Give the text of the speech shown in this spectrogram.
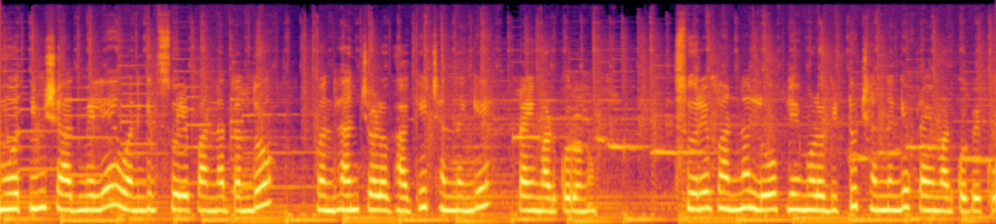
ಮೂವತ್ತು ನಿಮಿಷ ಆದಮೇಲೆ ಒಣಗಿದ ಸೂರ್ಯಪಾನ ತಂದು ಒಂದು ಹಂಚೊಳಗೆ ಹಾಕಿ ಚೆಂದಂಗೆ ಫ್ರೈ ಮಾಡ್ಕೊರೋನು. ಸೂರ್ಯಪಾನ್ನ ಲೋ ಫ್ಲೇಮ್ ಒಳಗಿಟ್ಟು ಚೆಂದಂಗೆ ಫ್ರೈ ಮಾಡ್ಕೋಬೇಕು.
